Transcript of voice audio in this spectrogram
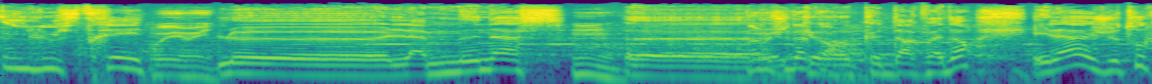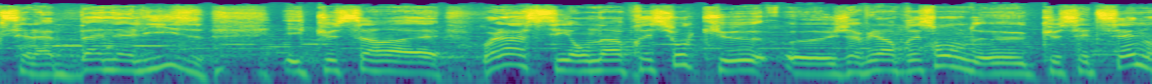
illustrer Hmm. Oui, oui. le la menace Hmm. euh, Non, que, que Dark Vador. Et là, je trouve que ça la banalise et que ça, euh, voilà, c'est, on a l'impression que euh, j'avais l'impression que cette scène,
